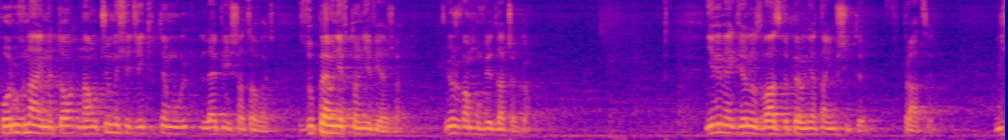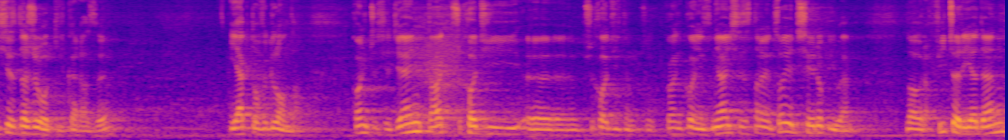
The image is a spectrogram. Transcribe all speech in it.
Porównajmy to, nauczymy się dzięki temu lepiej szacować. Zupełnie w to nie wierzę. Już Wam mówię dlaczego. Nie wiem, jak wielu z Was wypełnia timesheety w pracy. Mi się zdarzyło kilka razy. Jak to wygląda? Kończy się dzień, tak? Przychodzi, yy, przychodzi ten koniec dnia i się zastanawiam, co ja dzisiaj robiłem. Dobra, feature jeden,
